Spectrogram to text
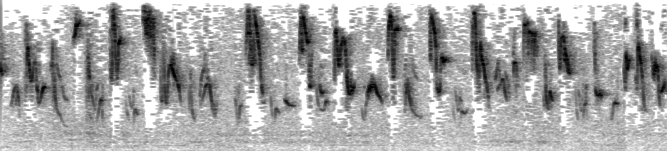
Thank you.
